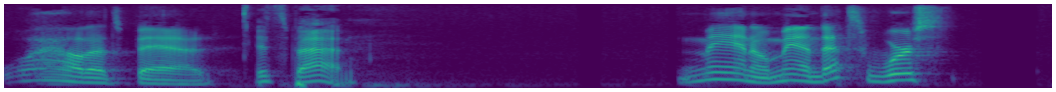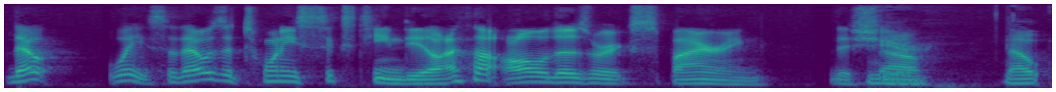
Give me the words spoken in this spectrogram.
Wow, that's bad. it's bad. Man, oh man, that's worse. That wait, so that was a 2016 deal. I thought all of those were expiring this year. No, nope.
